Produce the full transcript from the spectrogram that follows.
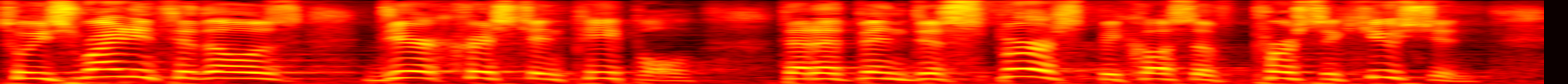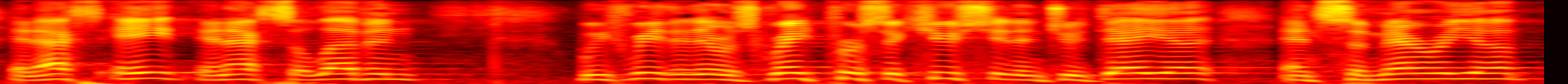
So he's writing to those dear Christian people that have been dispersed because of persecution. In Acts 8 and Acts 11, we read that there was great persecution in Judea and Samaria.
